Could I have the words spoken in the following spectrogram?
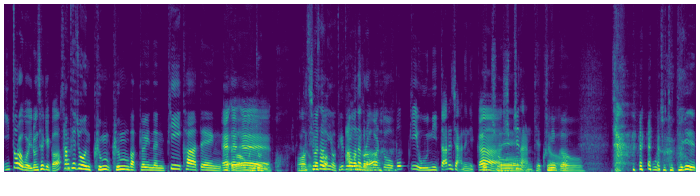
있더라고요 이런 세계가. 상태 좋은 금 금 박혀 있는 피카땡 예, 카드가 예, 예. 완전 또 세상이 어떻게 돌아가는 아무나 그런? 걸 또 뽑기 운이 따르지 않으니까 그렇죠. 쉽지는 않겠죠. 그니까요. 오, 저, 저 되게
